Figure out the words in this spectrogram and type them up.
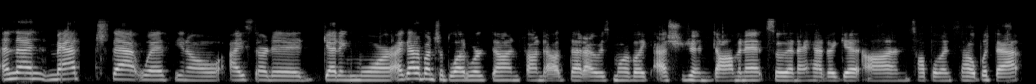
And then match that with, you know, I started getting more. I got a bunch of blood work done, found out that I was more of like estrogen dominant. So then I had to get on supplements to help with that.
